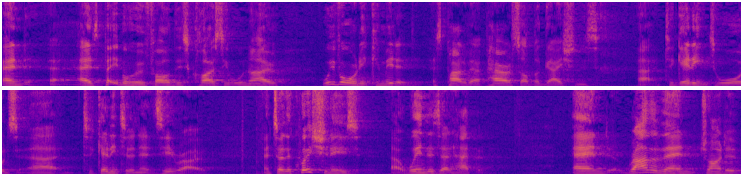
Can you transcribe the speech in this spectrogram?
And uh, as people who follow this closely will know, we've already committed, as part of our Paris obligations, uh, to getting towards uh, to getting to net zero. And so the question is, uh, when does that happen? And rather than trying to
